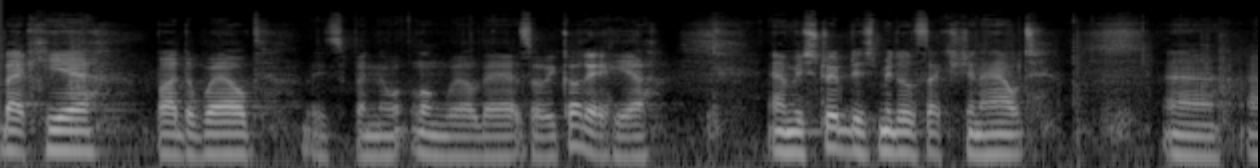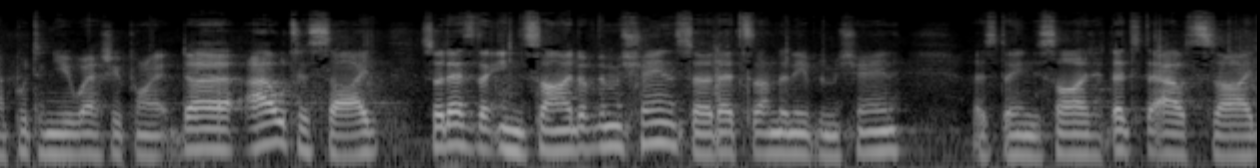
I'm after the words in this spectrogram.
back here by the weld. There's been a long weld there so we got it here and we stripped this middle section out uh, and put a new strip on it. The outer side, so that's the inside of the machine, so that's underneath the machine, that's the inside, that's the outside.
